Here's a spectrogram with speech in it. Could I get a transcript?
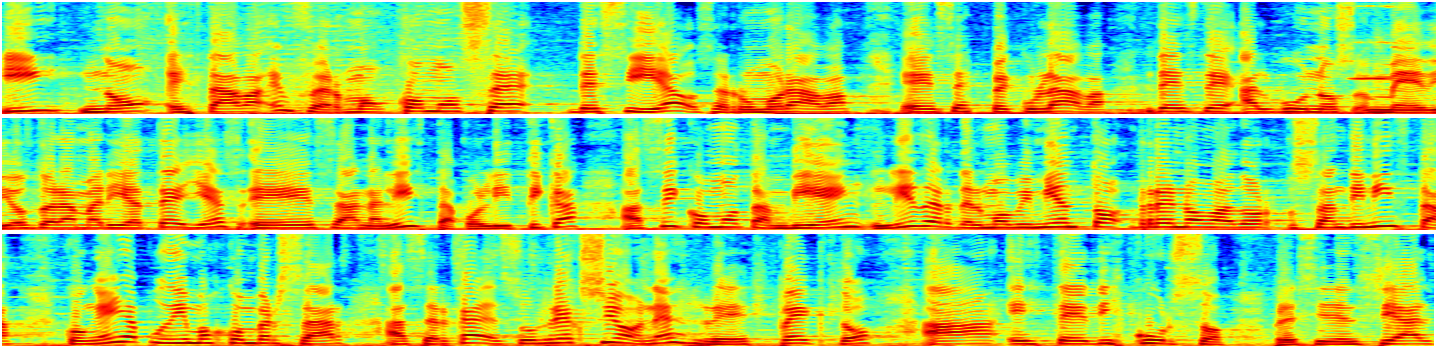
y no estaba enfermo como se decía o se rumoraba, eh, se especulaba desde algunos medios. Dora María Telles es analista política, así como también líder del movimiento renovador sandinista. Con ella pudimos conversar acerca de sus reacciones respecto a este discurso presidencial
